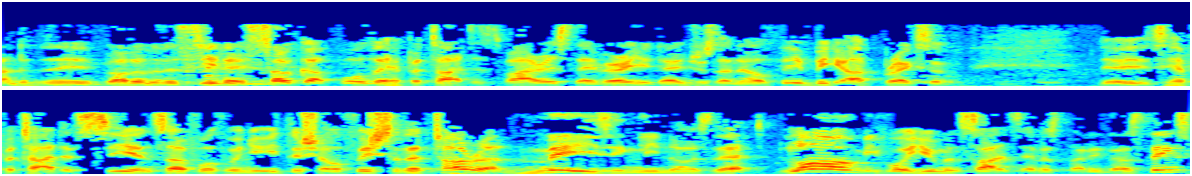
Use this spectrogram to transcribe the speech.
under the bottom of the sea. They soak up all the hepatitis virus. They're very dangerous and unhealthy. Big outbreaks of hepatitis C and so forth when you eat the shellfish. So the Torah amazingly knows that, long before human science ever studied those things.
